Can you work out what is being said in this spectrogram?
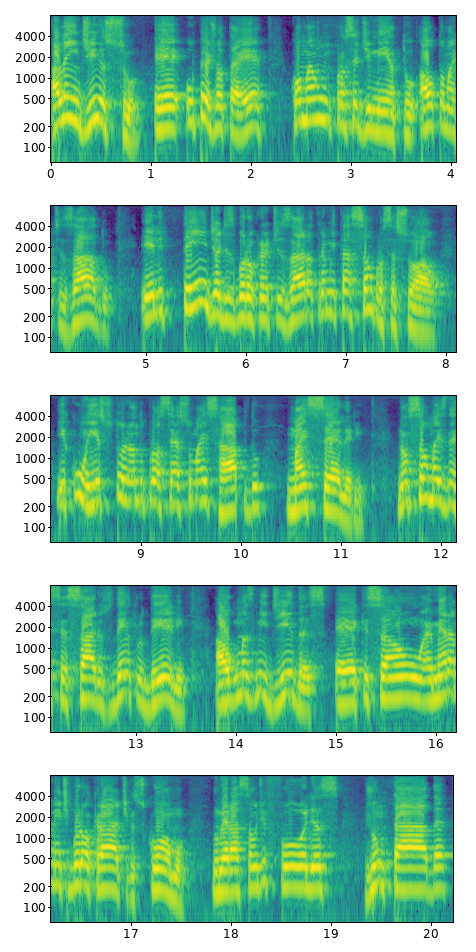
Além disso, é, o PJE, como é um procedimento automatizado, ele tende a desburocratizar a tramitação processual e, com isso, tornando o processo mais rápido, mais célere. Não são mais necessários dentro dele algumas medidas é, que são é, meramente burocráticas, como numeração de folhas, juntada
